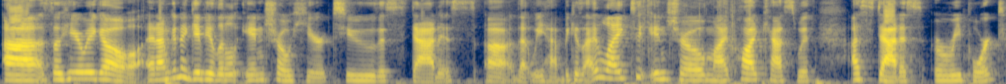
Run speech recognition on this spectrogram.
Uh, so here we go. And I'm going to give you a little intro here to the status uh, that we have because I like to intro my podcast with a status report.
